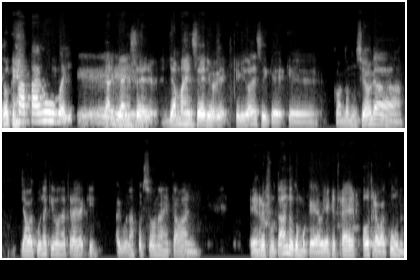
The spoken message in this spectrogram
Papá Google. Ya, ya, en serio, ya más en serio, eh, quería decir que, que cuando anunciaron la, la, vacuna que iban a traer aquí, algunas personas estaban eh, refutando como que había que traer otra vacuna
